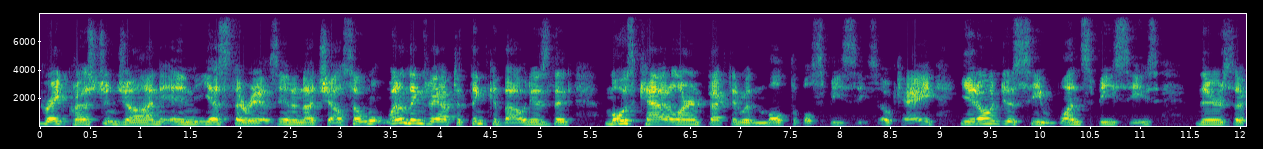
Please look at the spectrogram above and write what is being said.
great question, John. And yes, there is in a nutshell. So, one of the things we have to think about is that most cattle are infected with multiple species. Okay. You don't just see one species, there's a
